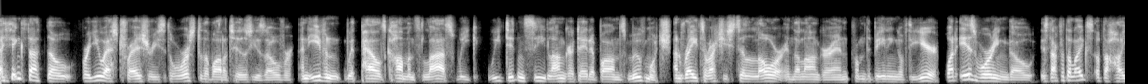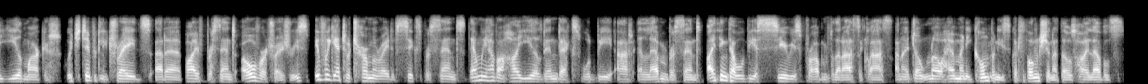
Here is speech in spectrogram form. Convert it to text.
I think that, though, for US Treasuries, the worst of the volatility is over. And even with Powell's comments last week, we didn't see longer dated bonds move much, and rates are actually still lower in the longer end from the beginning of the year. What is worrying, though, is that for the likes of the high yield market, which typically trades at a 5% over Treasuries, if we get to a terminal rate of 6%, then we have a high yield index would be at 11%. I think that would be a serious serious problem for that asset class. And I don't know how many companies could function at those high levels.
